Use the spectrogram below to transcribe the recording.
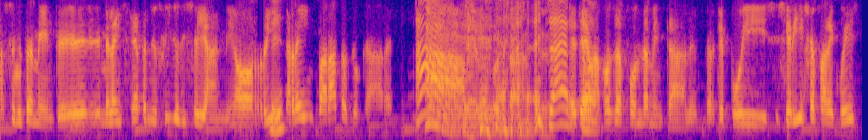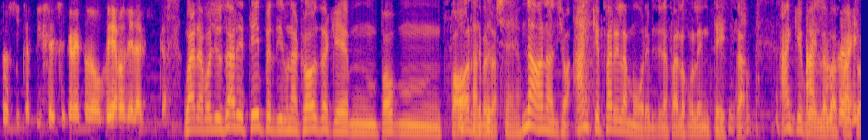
Assolutamente. Eh, Me l'ha insegnata mio figlio di sei anni. Ho ri- Sì. reimparato a giocare. Ah, Ah, è importante. certo. Ed è una cosa fondamentale, perché poi se si riesce a fare questo si capisce il segreto vero della vita. Guarda, voglio usare te per dire una cosa che è un po' mm, forte. però- cielo. No, no, diciamo, anche fare l'amore bisogna farlo con lentezza. Anche quello va fatto.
